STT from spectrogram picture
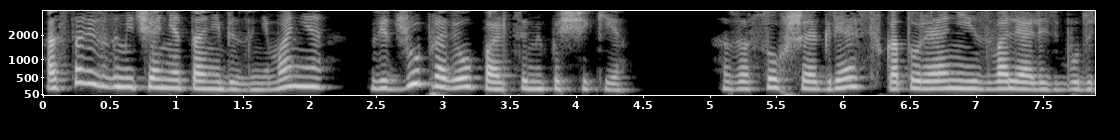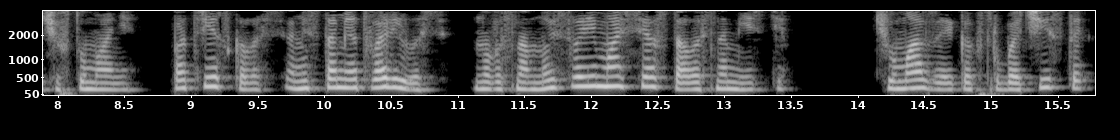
Оставив замечание Тани без внимания, Виджу провел пальцами по щеке. Засохшая грязь, в которой они извалялись, будучи в тумане, потрескалась, а местами отвалилась, но в основной своей массе осталась на месте. Чумазые, как трубочисты,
